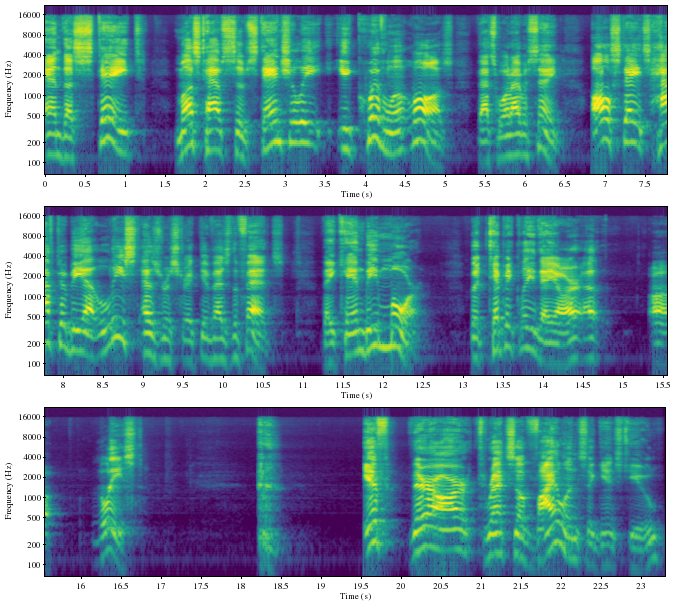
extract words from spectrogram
And the state must have substantially equivalent laws. That's what I was saying. All states have to be at least as restrictive as the feds. They can be more, but typically they are uh, uh, the least. if there are threats of violence against you,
